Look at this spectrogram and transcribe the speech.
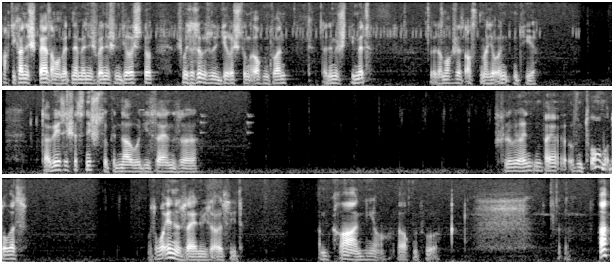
Ach, die kann ich später mal mitnehmen, wenn ich, wenn ich in die Richtung, ich muss ja sowieso in die Richtung irgendwann, dann nehme ich die mit. So, dann mache ich jetzt erstmal hier unten die. Da weiß ich jetzt nicht so genau, wo die sein soll. Glaube hinten bei, auf dem Turm oder was? Muss aber innen sein, wie es aussieht. Am Kran hier, irgendwo. So. Ha?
